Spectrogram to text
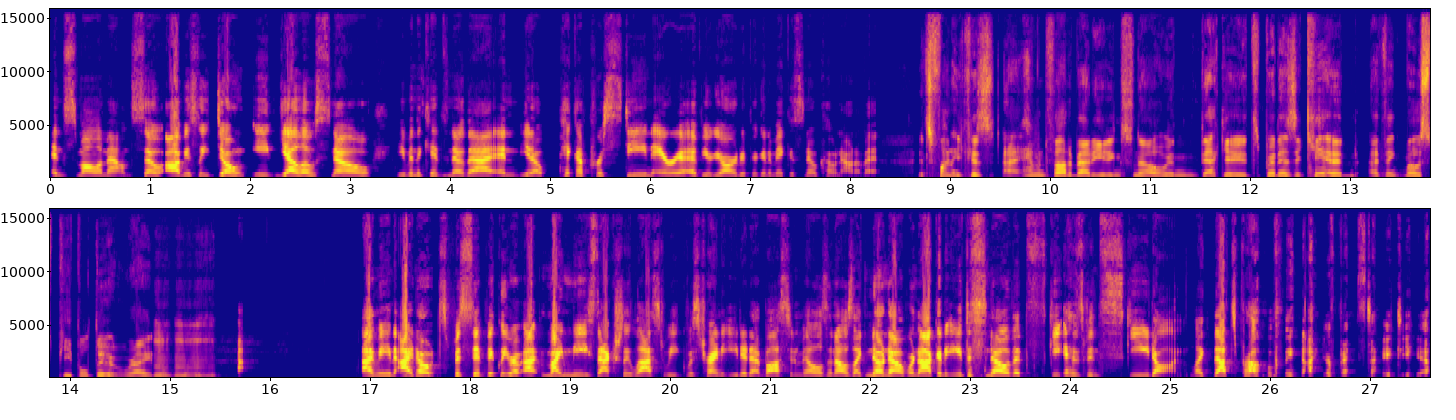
in small amounts. So obviously don't eat yellow snow. Even the kids know that. And you know, pick a pristine area of your yard if you're going to make a snow cone out of it. It's funny because I haven't thought about eating snow in decades, but as a kid, I think most people do, right? hmm I mean, I don't specifically. Re- I, my niece actually last week was trying to eat it at Boston Mills, and I was like, "No, no, we're not going to eat the snow that ski- has been skied on. Like that's probably not your best idea."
